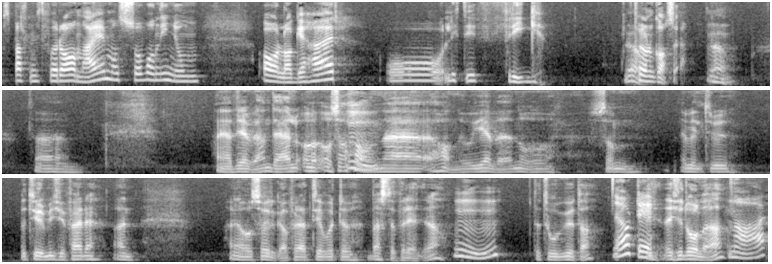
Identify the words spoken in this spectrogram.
spilte han litt for Ranheim, og så var han innom A-laget her og litt i Frigg Ja. før han ga seg. Ja. Så, han har drevet en del. Og, og så har han, eh, han jo gitt noe som jeg vil tro betyr mye for det. Han, han har sørga for at de har blitt besteforeldre til to gutter. Det er artig. Det er ikke dårlig, det? Nei.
